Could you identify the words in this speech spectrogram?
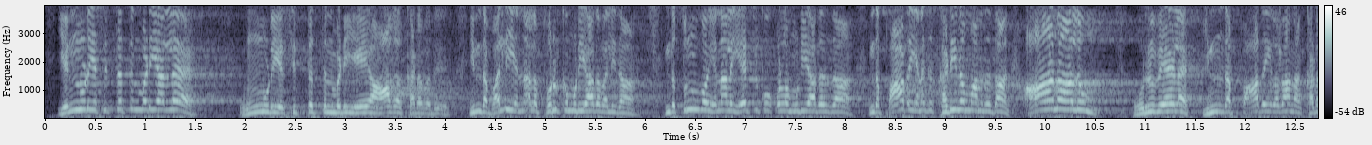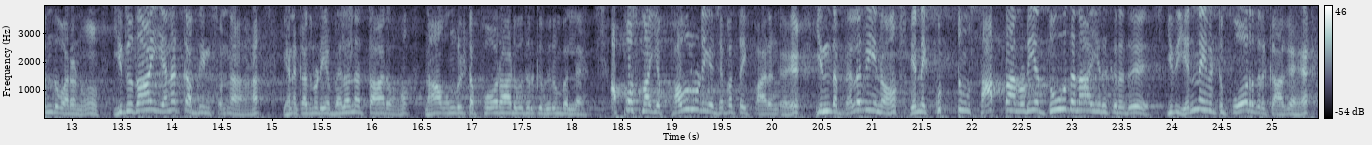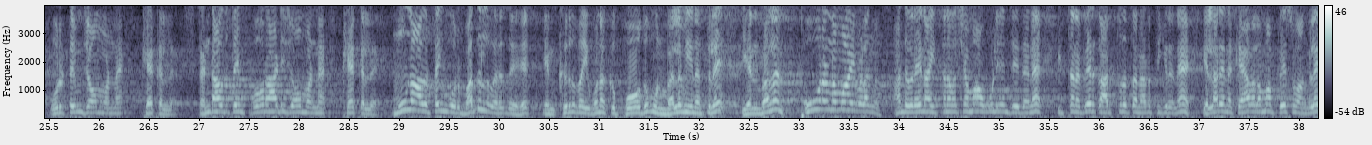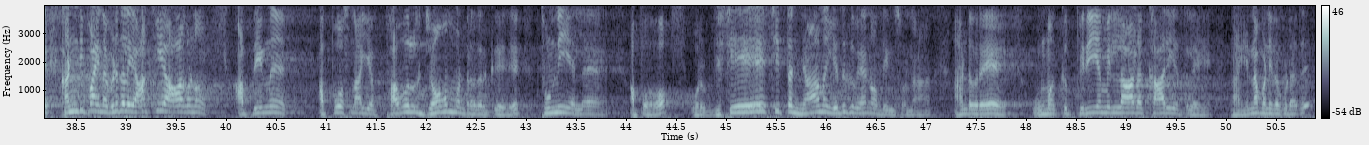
என்னுடைய சித்தத்தின்படி அல்ல. உம்முடைய சித்தத்தின்படியே ஆக கடவது. இந்த வலி என்னால பொறுக்க முடியாத வலிதான். இந்த துன்பம் என்னால ஏற்றுக்கொள்ள முடியாததுதான். இந்த பாதை எனக்கு கடினமானதுதான். ஆனாலும் ஒருவேளை இந்த பாதையில தான் நான் கடந்து வரணும். இதுதான் எனக்கு அப்படின்னு சொன்னா எனக்கு அதனுடைய பலனை தாரும். நான் உங்கள்கிட்ட போராடுவதற்கு விரும்பல. அப்போஸ் நான் பவுலுடைய ஜெபத்தை பாருங்க இந்த பலவீனம் என்னை சாத்தானுடைய தூதனா இருக்கிறது. இது என்னை விட்டு போறதற்காக ஒரு டைம் ஜெபம் பண்ணேன் கேட்கல ரெண்டாவது டைம் போராடி ஜெபம் பண்ணேன் கேட்கல மூணாவது டைம் ஒரு பதில் வருது என் கிருவை உனக்கு போதும் உன் பலவீனத்திலே என் பலன் பூரணமாய் விளங்கும். ஆண்டவரே நான் இத்தனை வருஷமா ஊழியம் செய்தேனே இத்தனை பேருக்கு அற்புதத்தை நடத்திக்கிறேனே எல்லாரும் என்ன கேவலமா பேசுவாங்களே கண்டிப்பா என்ன விடுதலை ஆக்கியே ஆகணும் அப்படின்னு அப்போஸ் நான் பவுல் ஜோம் பண்றதற்கு துணியல. அப்போ ஒரு விசேஷித்த ஞானம் எதுக்கு வேணும் அப்படின்னு சொன்னா ஆண்டவரே உமக்கு பிரியமில்லாத காரியத்திலே நான் என்ன பண்ணிடக்கூடாது?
